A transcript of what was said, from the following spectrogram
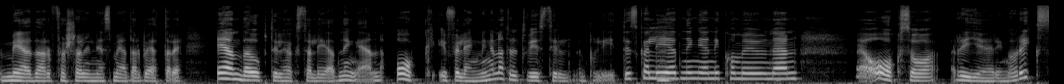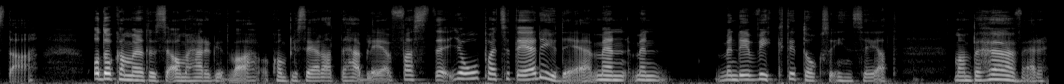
medar, första linjens medarbetare ända upp till högsta ledningen och i förlängningen naturligtvis till den politiska ledningen i kommunen och också regering och riksdag. Och då kan man naturligtvis säga, ja men herregud vad komplicerat det här blev. Fast eh, jo, på ett sätt är det ju det. Men, men, men det är viktigt också att inse att man behöver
